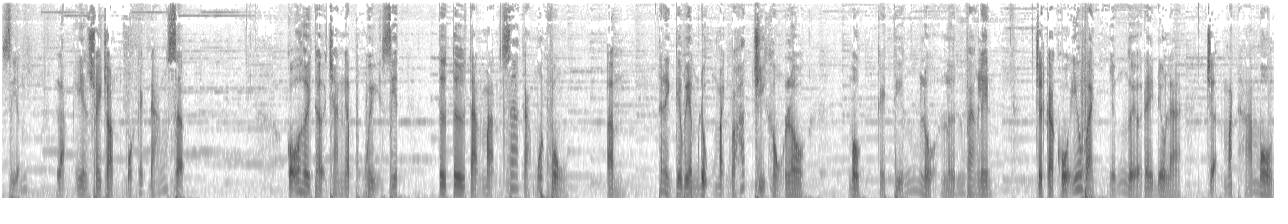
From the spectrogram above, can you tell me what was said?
diễm lặng yên xoay tròn một cách đáng sợ. Cỗ hơi thở tràn ngập hủy diệt, từ từ tản mạn ra cả một vùng. ầm, thân hình tiêu viêm đụng mạnh vào hắc chỉ khổng lồ, một cái tiếng lộ lớn vang lên. Chợt cả cổ yếu và những người ở đây đều là trợn mắt há mồm,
